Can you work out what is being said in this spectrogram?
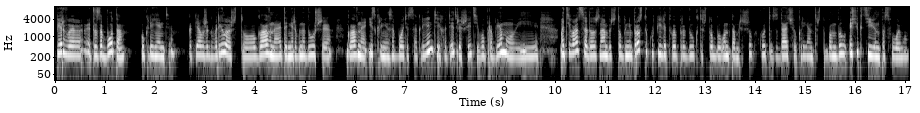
первое — это забота о клиенте. Как я уже говорила, что главное — это неравнодушие. Главное — искренне заботиться о клиенте и хотеть решить его проблему. И мотивация должна быть, чтобы не просто купили твой продукт, а чтобы он там решил какую-то задачу у клиента, чтобы он был эффективен по-своему.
